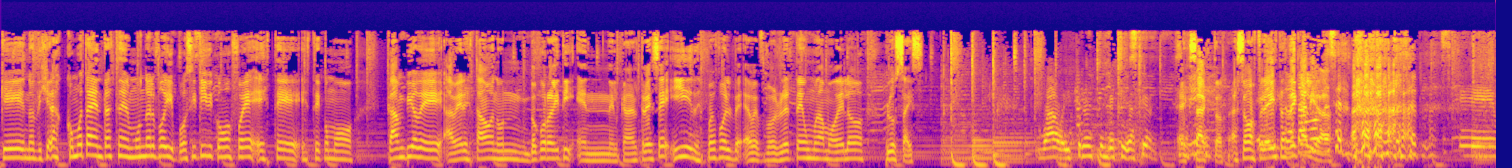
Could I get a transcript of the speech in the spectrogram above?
que nos dijeras cómo te adentraste en el mundo del body positive y cómo fue este este como cambio de haber estado en un docu reality en el canal 13 y después volve- eh, volverte una modelo plus size. Wow, hicieron su investigación. Exacto, somos periodistas de calidad. de serlo, tratamos de serlo. Eh,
